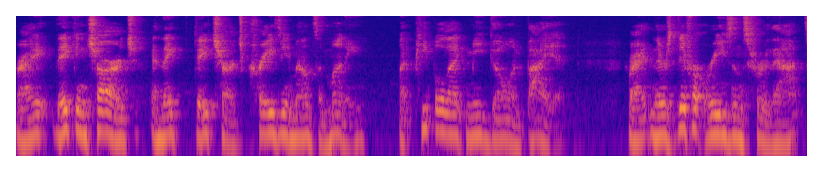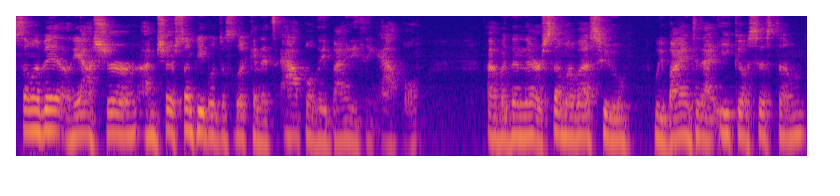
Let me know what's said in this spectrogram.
right? They can charge and they, they charge crazy amounts of money, but people like me go and buy it right? And there's different reasons for that. Some of it, yeah, sure. I'm sure some people just look and it's Apple, they buy anything Apple. Uh, but then there are some of us who we buy into that ecosystem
